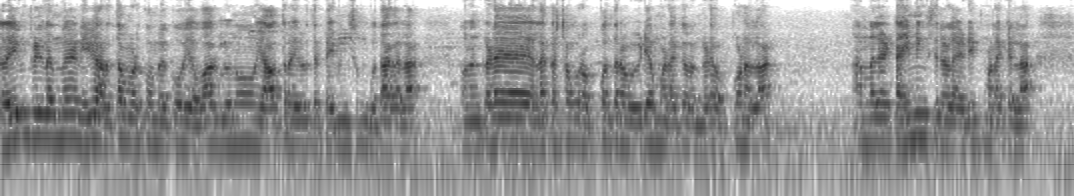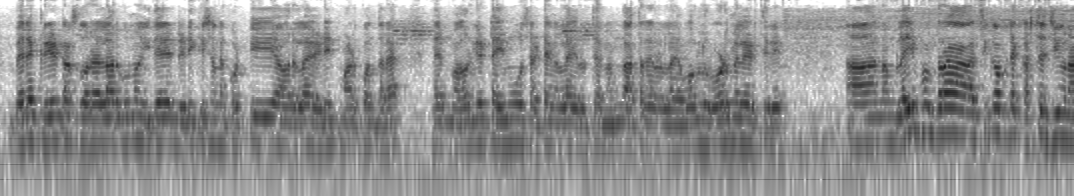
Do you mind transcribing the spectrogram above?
ಡ್ರೈವಿಂಗ್ ಫೀಲ್ಡ್ ಅಂದರೆ ನೀವೇ ಅರ್ಥ ಮಾಡ್ಕೊಬೇಕು. ಯಾವಾಗ್ಲೂ ಯಾವ ಥರ ಇರುತ್ತೆ ಟೈಮಿಂಗ್ಸ್ ಗೊತ್ತಾಗಲ್ಲ. ಒಂದೊಂದು ಕಡೆ ಎಲ್ಲ ಕಸ್ಟಮರ್ ಒಪ್ಕೊತಾರೆ ವೀಡಿಯೋ ಮಾಡೋಕ್ಕೆ ಒಂದೊಂದು ಕಡೆ ಒಪ್ಕೊಳಲ್ಲ. ಆಮೇಲೆ ಟೈಮಿಂಗ್ಸ್ ಇರಲ್ಲ ಎಡಿಟ್ ಮಾಡೋಕ್ಕೆಲ್ಲ. ಬೇರೆ ಕ್ರಿಯೇಟರ್ಸ್ಗವರೆಲ್ಲರಿಗೂ ಇದೇ ಡೆಡಿಕೇಶನ್ ಕೊಟ್ಟು ಅವರೆಲ್ಲ ಎಡಿಟ್ ಮಾಡ್ಕೊತಾರೆ. ಲೈಕ್ ಅವ್ರಿಗೆ ಟೈಮು ಸರ್ಟೈನ್ ಎಲ್ಲ ಇರುತ್ತೆ. ನಮ್ಗೆ ಆ ಥರ ಇರಲ್ಲ. ಯಾವಾಗಲೂ ರೋಡ್ ಮೇಲೆ ಇರ್ತೀರಿ. ನಮ್ಮ ಲೈಫ್ ಒಂಥರ ಸಿಕ್ಕಾಪಟ್ಟೆ ಕಷ್ಟ ಜೀವನ.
